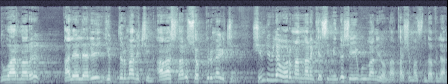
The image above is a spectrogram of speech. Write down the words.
duvarları, kaleleri yıktırmak için, ağaçları söktürmek için. Şimdi bile ormanların kesiminde şeyi kullanıyorlar, taşımasında filan.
